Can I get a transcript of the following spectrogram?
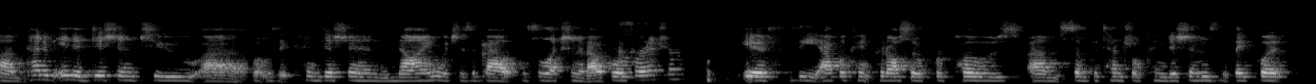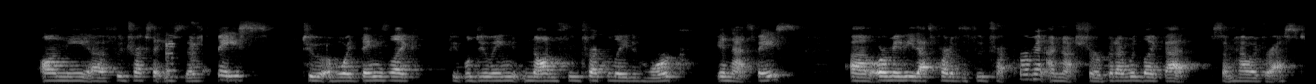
um, kind of in addition to, uh, what was it, condition nine, which is about the selection of outdoor furniture, if the applicant could also propose, um, some potential conditions that they put on the uh, food trucks that use their space to avoid things like people doing non-food truck related work in that space. Um, or maybe that's part of the food truck permit, I'm not sure, but I would like that somehow addressed.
